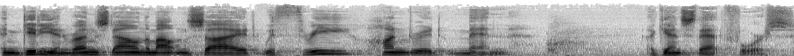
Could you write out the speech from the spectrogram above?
And Gideon runs down the mountainside with 300 men against that force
